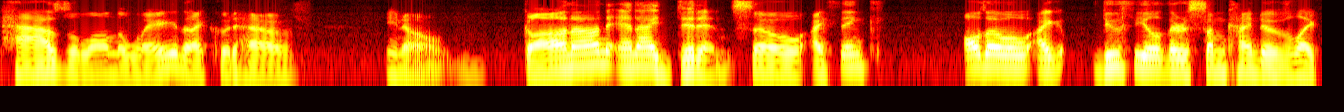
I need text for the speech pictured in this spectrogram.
paths along the way that I could have, you know, gone on, and I didn't. So I think, although I do feel there's some kind of like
